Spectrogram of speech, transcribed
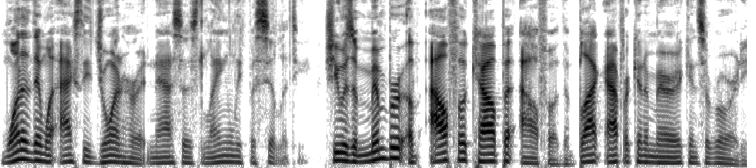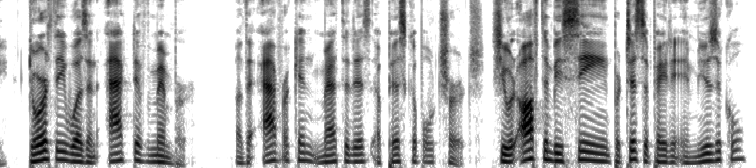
One of them will actually join her at NASA's Langley facility. She was a member of Alpha Kappa Alpha, the black African American sorority. Dorothy was an active member of the African Methodist Episcopal Church. She would often be seen participating in musical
